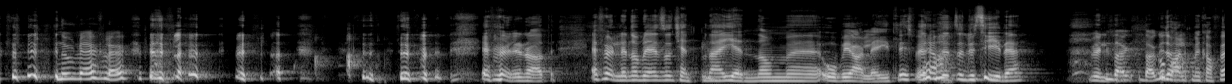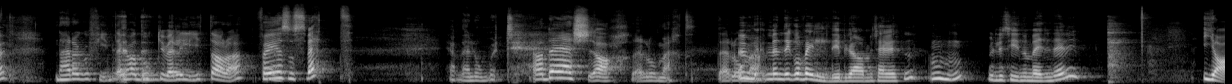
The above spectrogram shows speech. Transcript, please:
Nå ble jeg flau. Jeg føler nå at Jeg føler Nå ble jeg sånn kjent med deg gjennom eh, Ove Jarle, egentlig. Så du sier det. Vil du ha litt mer kaffe? Nei, det går fint. Jeg har drukket veldig lite av det. For jeg er så svett. Ja, men det er lummert. Ja, det er Ja, det er lummert. Det er Men, lummert. men det går veldig bra med kjærligheten? Mhm. Vil du si noe mer enn det, eller? Ja,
